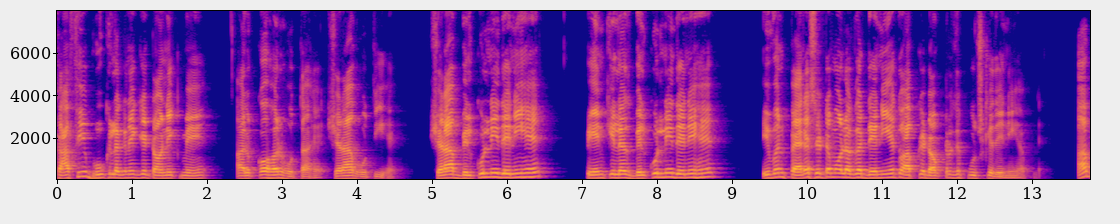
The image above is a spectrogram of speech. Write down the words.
काफ़ी भूख लगने के टॉनिक में अल्कोहल होता है, शराब होती है। शराब बिल्कुल नहीं देनी है पेन किलर्स बिल्कुल नहीं देने हैं, इवन पैरासीटामोल अगर देनी है तो आपके डॉक्टर से पूछ के देनी है अपने। अब,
